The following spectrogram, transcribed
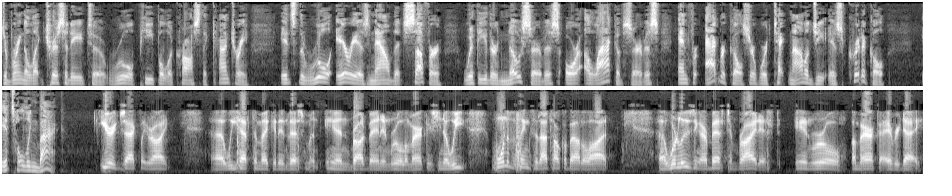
to bring electricity to rural people across the country. It's the rural areas now that suffer with either no service or a lack of service. And for agriculture, where technology is critical, it's holding back. You're exactly right. Uh, we have to make an investment in broadband in rural Americas. You know, we one of the things that I talk about a lot. Uh, we're losing our best and brightest in rural America every day.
